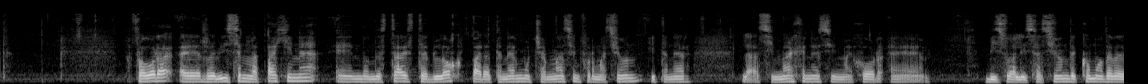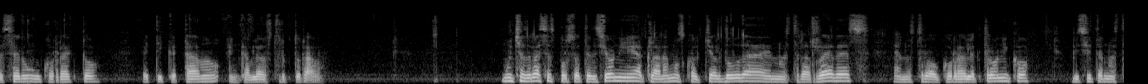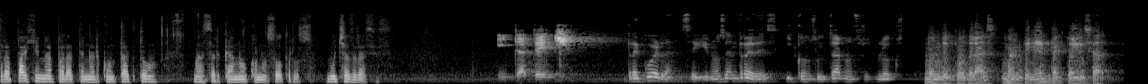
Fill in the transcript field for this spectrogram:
Por favor, eh, revisen la página en donde está este blog para tener mucha más información y tener las imágenes y mejor eh, visualización de cómo debe de ser un correcto etiquetado en cableado estructurado. Muchas gracias por su atención y aclaramos cualquier duda en nuestras redes, en nuestro correo electrónico. Visita nuestra página para tener contacto más cercano con nosotros. Muchas gracias. Itatech. Recuerda seguirnos en redes y consultar nuestros blogs, donde podrás mantenerte actualizado.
